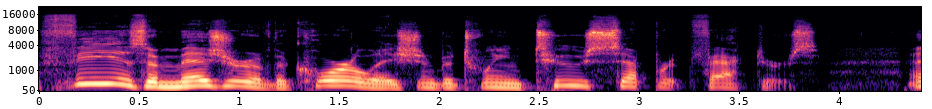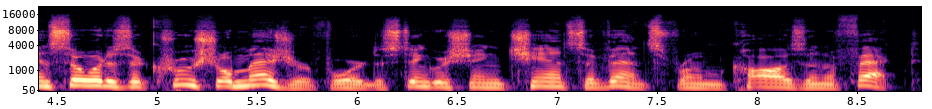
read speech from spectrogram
phi is a measure of the correlation between two separate factors, and so it is a crucial measure for distinguishing chance events from cause and effect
